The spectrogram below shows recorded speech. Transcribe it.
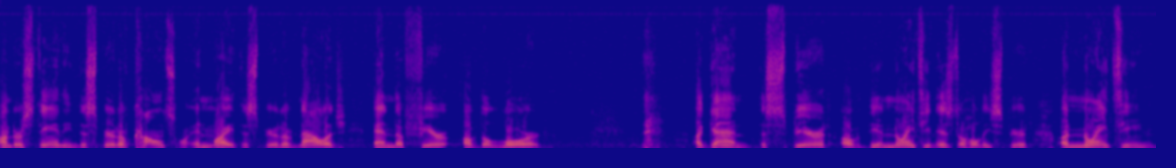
understanding, the Spirit of counsel and might, the Spirit of knowledge and the fear of the Lord. Again, the Spirit of the anointing is the Holy Spirit. Anointing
